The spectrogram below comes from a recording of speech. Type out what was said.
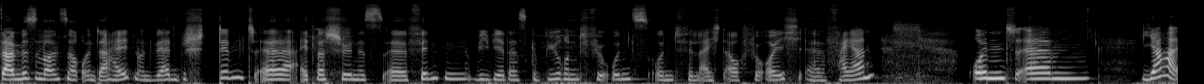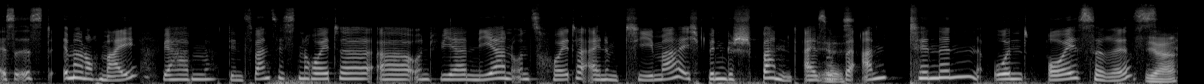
da, müssen wir uns noch unterhalten und werden bestimmt äh, etwas Schönes äh, finden, wie wir das gebührend für uns und vielleicht auch für euch äh, feiern. Und ähm, ja, es ist immer noch Mai. Wir haben den 20. heute äh, und wir nähern uns heute einem Thema. Ich bin gespannt. Also ja, Beamtinnen und Äußeres. Ja.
